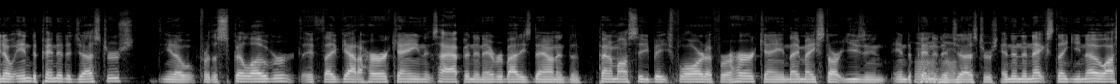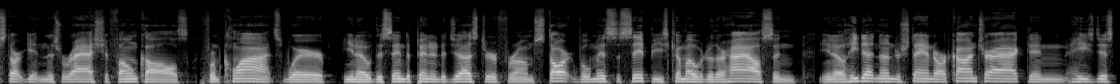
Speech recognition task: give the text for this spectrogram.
know, independent adjusters you know, for the spillover. If they've got a hurricane that's happened and everybody's down in the Panama City Beach, Florida for a hurricane, they may start using independent mm-hmm. adjusters. And then the next thing you know, I start getting this rash of phone calls from clients where, you know, this independent adjuster from Starkville, Mississippi's come over to their house and, you know, he doesn't understand our contract and he's just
